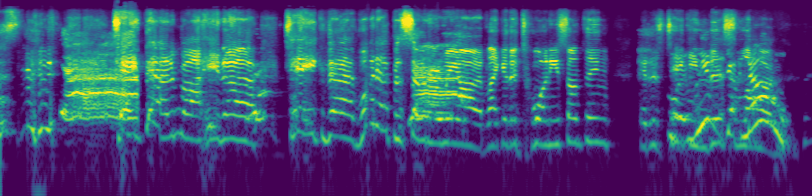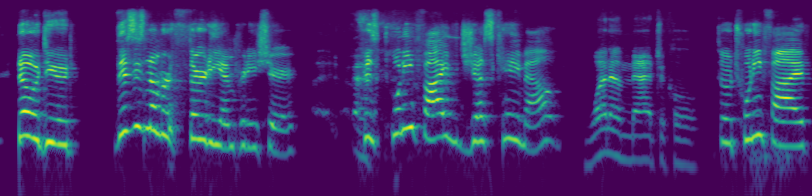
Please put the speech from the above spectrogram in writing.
yes! Take that, Mahina! Take that! What episode are we on? Like in the 20 something? It is taking We've this got- long. No, no, dude. This is number 30, I'm pretty sure. Because 25 just came out. What a magical. So 25,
